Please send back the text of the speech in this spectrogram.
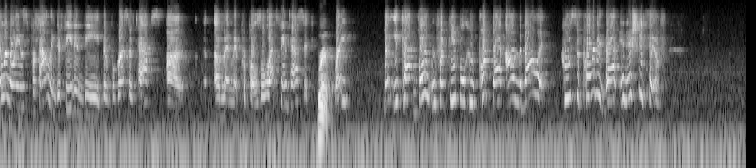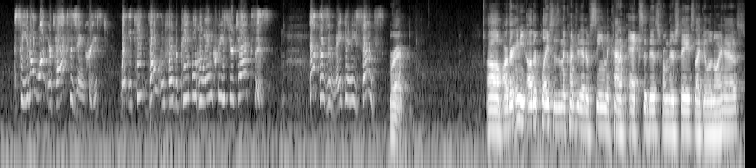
Illinoisans profoundly defeated the, the progressive tax uh, amendment proposal. That's fantastic, Right. right? But you kept voting for people who put that on the ballot, who supported that initiative. So you don't want your taxes increased, but you keep voting for the people who increased your taxes. That doesn't make any sense. Right. Um, are there any other places in the country that have seen the kind of exodus from their states like Illinois has?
